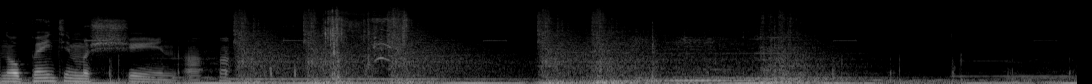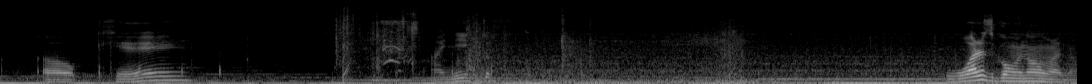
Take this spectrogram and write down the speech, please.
No painting machine. Uh-huh. What is going on right now?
